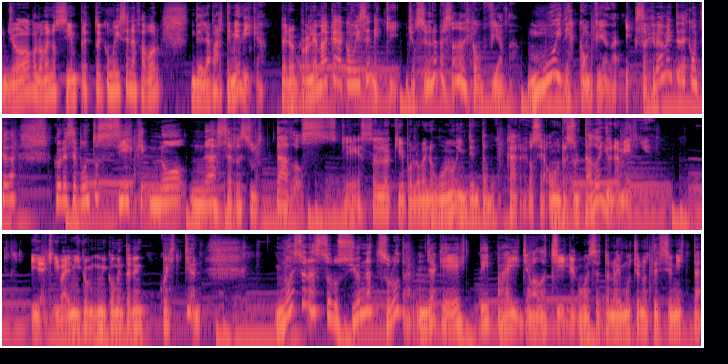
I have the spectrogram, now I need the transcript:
Yo por lo menos siempre estoy, como dicen, a favor de la parte médica. Pero el problema acá, como dicen, es que yo soy una persona desconfiada. Muy desconfiada. Exageradamente desconfiada con ese punto si es que no nace resultados. Que eso es lo que por lo menos uno intenta buscar. O sea, un resultado y una media. Y de aquí va mi, mi comentario en cuestión no es una solución absoluta, ya que este país llamado Chile, como es esto, no hay mucho nutricionista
